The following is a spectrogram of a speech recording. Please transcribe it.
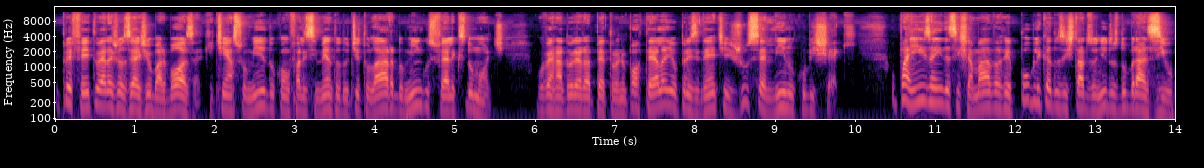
o prefeito era José Gil Barbosa, que tinha assumido com o falecimento do titular Domingos Félix do Monte. O governador era Petrônio Portela e o presidente Juscelino Kubitschek. O país ainda se chamava República dos Estados Unidos do Brasil.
